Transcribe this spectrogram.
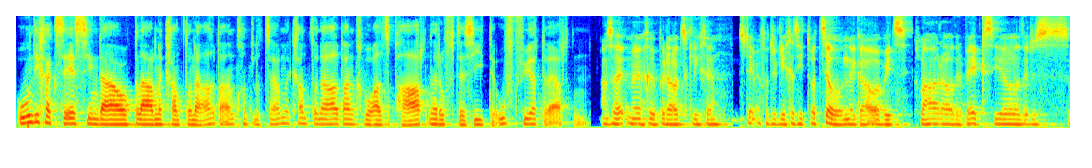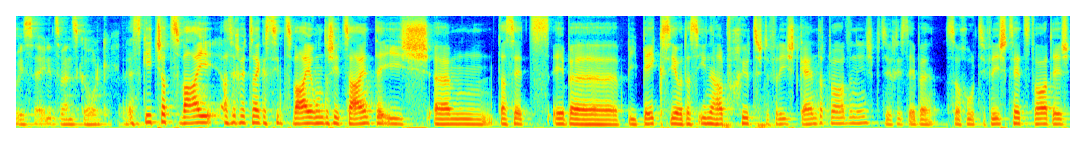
und ich habe gesehen, es sind auch Glarner Kantonalbank und Luzerner Kantonalbank, die als Partner auf der Seite aufgeführt werden. Also hat man überall das gleiche, steht man von der gleichen Situation, egal ob jetzt Clara oder Bexio oder das Swiss 21 Org. Es gibt schon zwei, also ich würde sagen, es sind zwei Unterschiede. Das eine ist, ähm, dass jetzt eben bei Bexio das innerhalb kürzester Frist geändert worden ist, beziehungsweise eben so kurze Frist gesetzt worden ist.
